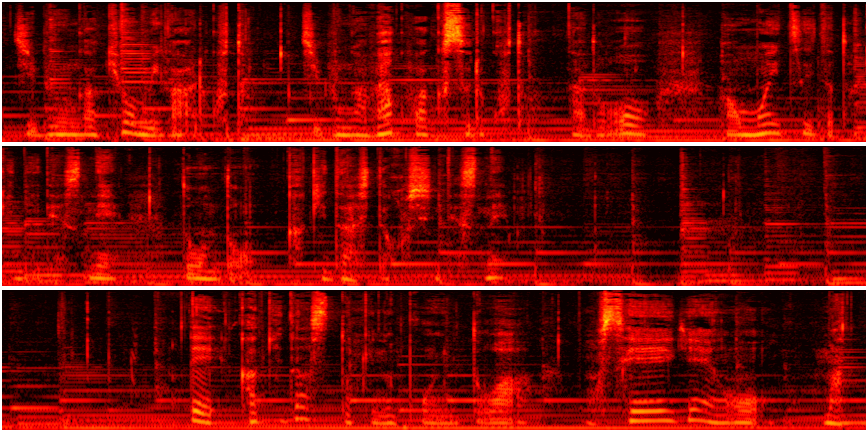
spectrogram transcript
自分が興味があること自分がワクワクすることなどを思いついた時にですねどんどん書き出してほしいんですね。で書き出す時のポイントは制限を全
